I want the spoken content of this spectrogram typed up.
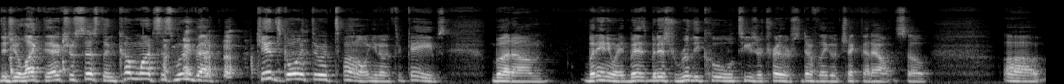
did you like The Exorcist? Then come watch this movie about kids going through a tunnel, you know, through caves. But um, but anyway, but, but it's really cool teaser trailer, so definitely go check that out. So, uh,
